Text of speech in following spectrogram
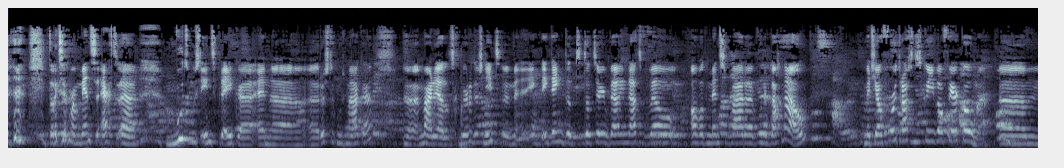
dat ik zeg maar mensen echt eh, moed moest inspreken en eh, rustig moest maken. Maar ja, dat gebeurde dus niet. Ik, ik denk dat, dat er wel inderdaad wel al wat mensen waren waarvan ik dacht, nou, met jouw voordracht kun je wel ver komen. Ehm,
